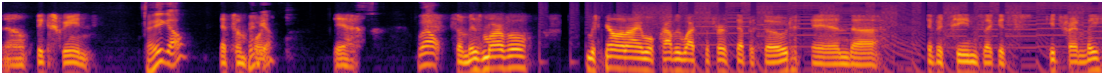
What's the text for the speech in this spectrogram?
No, big screen There you go. at some There point. Yeah. Well, So Ms. Marvel, Michelle and I will probably watch the first episode, and uh, if it seems like it's kid friendly,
